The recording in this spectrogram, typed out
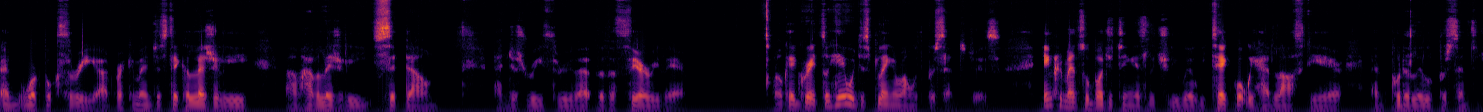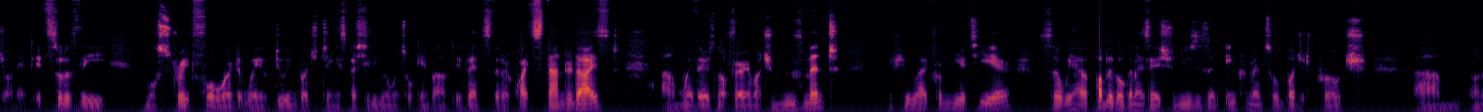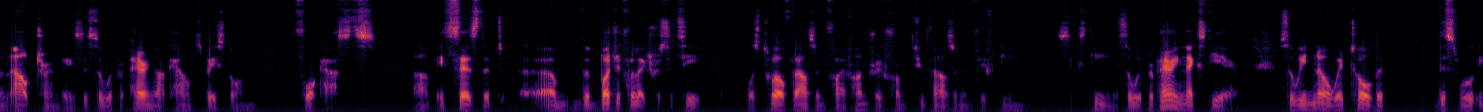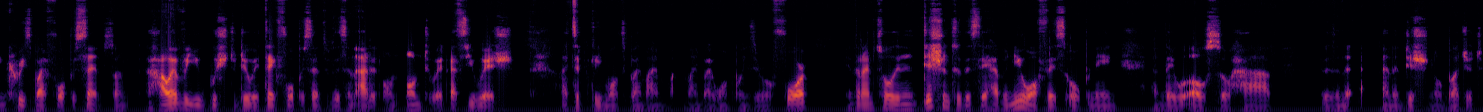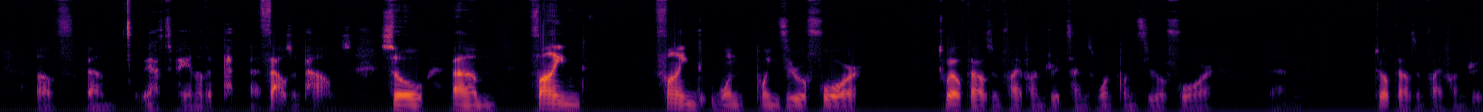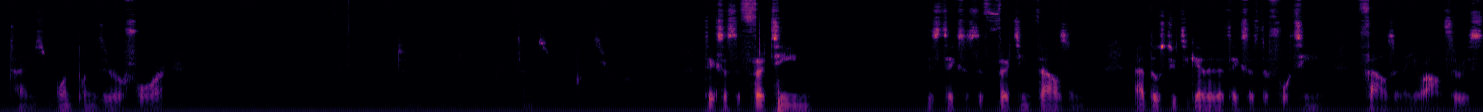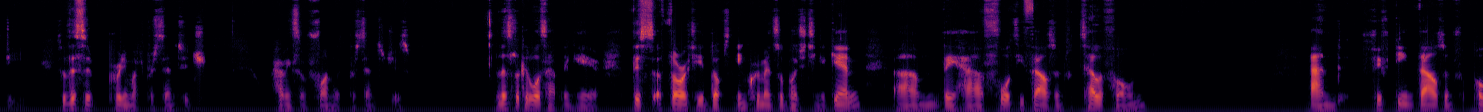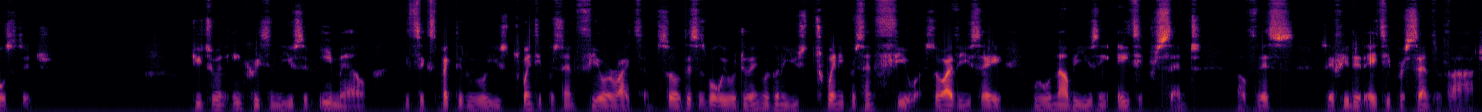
and workbook three. I'd recommend just take a leisurely, um, have a leisurely sit down, and just read through the, the, the theory there. Okay, great. So here we're just playing around with percentages. Incremental budgeting is literally where we take what we had last year and put a little percentage on it. It's sort of the most straightforward way of doing budgeting, especially when we're talking about events that are quite standardized, um, where there's not very much movement, if you like, from year to year. So we have a public organization uses an incremental budget approach um, on an outturn basis. So we're preparing our accounts based on forecasts. Um, it says that um, the budget for electricity was 12,500 from 2015-16. So we're preparing next year. So we know, we're told that this will increase by 4%. So however you wish to do it, take 4% of this and add it on onto it as you wish. I typically multiply my, mine by 1.04. And then I'm told in addition to this, they have a new office opening and they will also have an, an additional budget of um, they have to pay another thousand pounds. So um, find find 1.04 12,500 times 1.04 12,500 times 1.04 takes us to 13 this takes us to 13,000 add those two together that takes us to 14,000 and your answer is D so this is pretty much percentage having some fun with percentages Let's look at what's happening here. This authority adopts incremental budgeting again. Um, they have 40,000 for telephone and 15,000 for postage. Due to an increase in the use of email, it's expected we will use 20% fewer items. So this is what we were doing. We're going to use 20% fewer. So either you say we will now be using 80% of this. So if you did 80% of that,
